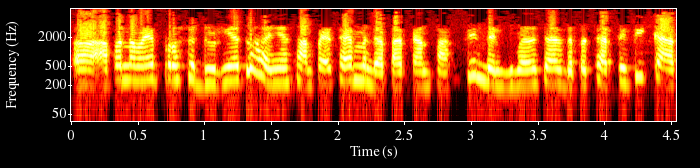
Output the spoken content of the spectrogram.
eh, apa namanya prosedurnya tuh hanya sampai saya mendapatkan vaksin dan gimana saya dapat sertifikat.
